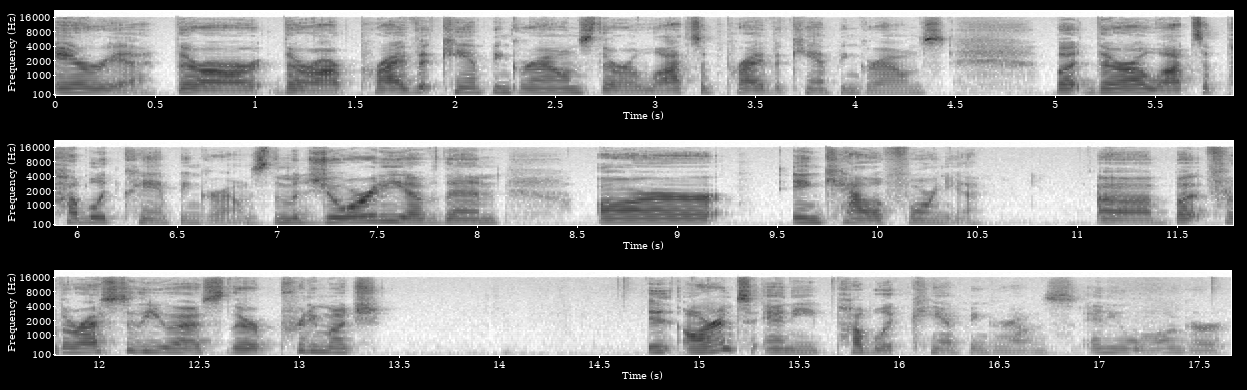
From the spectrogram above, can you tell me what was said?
area. There are there are private camping grounds. There are lots of private camping grounds but there are lots of public camping grounds. The majority of them are in california. Uh, but for the rest of the us they're pretty much aren't any public camping grounds any longer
